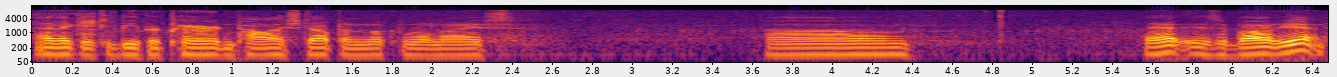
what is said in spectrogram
I think it could be prepared and polished up and look real nice. Um, that is about it.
